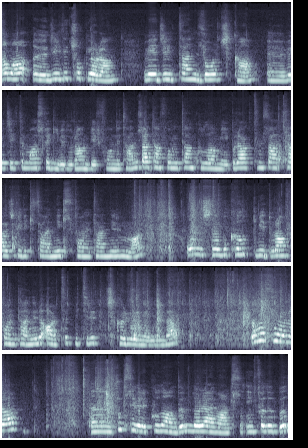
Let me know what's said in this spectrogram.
Ama e, cildi çok yoran, ve ciltten zor çıkan e, ve ciltte maske gibi duran bir fondöten. Zaten fondöten kullanmayı bıraktım. Sadece bir iki tane NYX fondötenlerim var. Onun dışında bu kalıp gibi duran fondötenleri artık bitirip çıkarıyorum elimden. Daha sonra e, çok severek kullandığım L'Oreal markasının Infallible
